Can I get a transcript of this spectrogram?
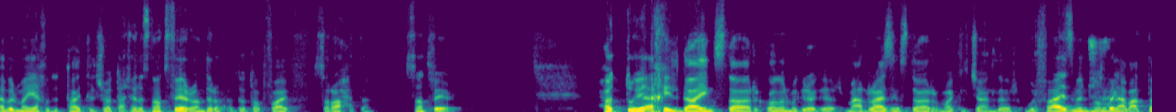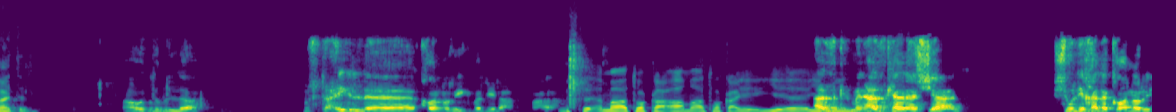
قبل ما ياخذ ال title shot عشان it's not fair on the top five صراحة. it's not fair حطوا يا أخي ال dying star كونر ماجريجر مع ال rising star مايكل تشاندلر والفايز منهم. بيلعب على ال title أعوذ بالله. مستحيل آه، كونر يقبل يلعب. معاه ما أتوقع آه ما أتوقع ي... ي... من أذكى الأشياء. شو اللي خلى كونر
